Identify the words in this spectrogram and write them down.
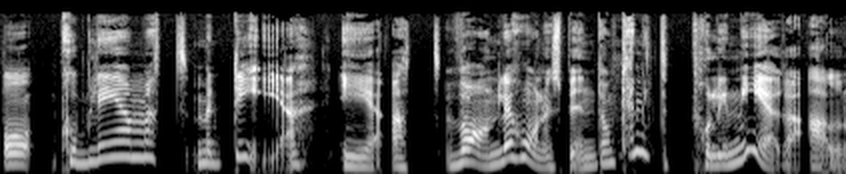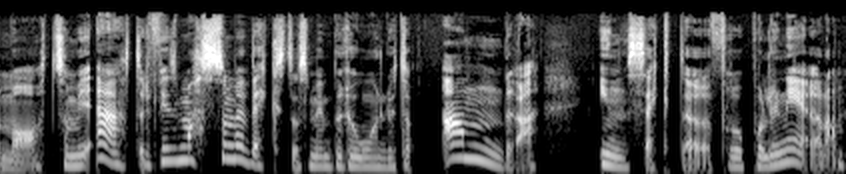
Och Problemet med det är att vanliga honungsbin de kan inte pollinera all mat som vi äter. Det finns massor med växter som är beroende av andra insekter för att pollinera dem.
